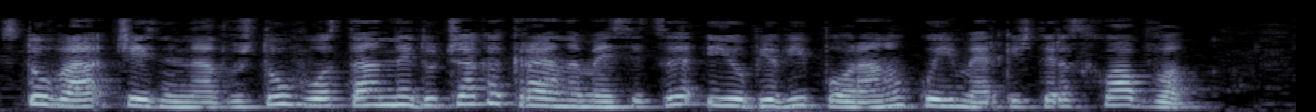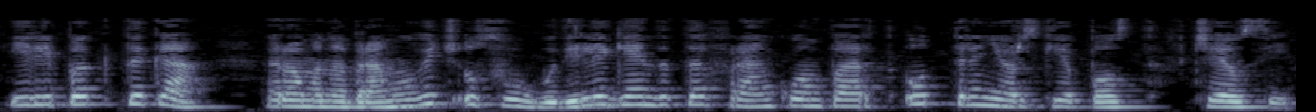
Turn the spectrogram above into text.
С това, че изненадващо властта не дочака края на месеца и обяви по-рано кои мерки ще разхлабва. Или пък така, Роман Абрамович освободи легендата Франк Лампарт от треньорския пост в Челси.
